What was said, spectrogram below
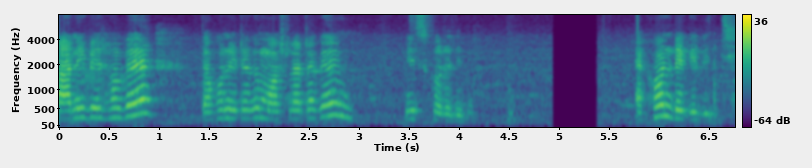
পানি বের হবে, তখন এটাকে মশলাটাকে মিক্স করে দিব। এখন ডেকে দিচ্ছি।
